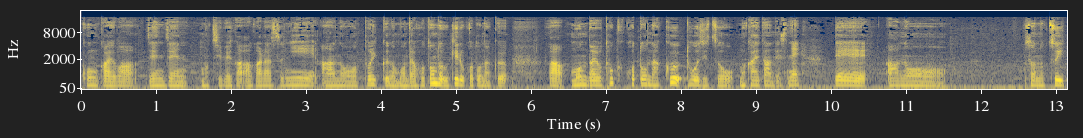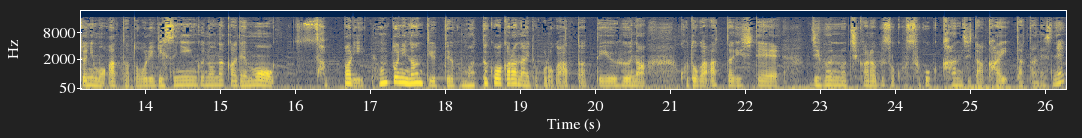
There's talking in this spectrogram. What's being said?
今回は全然モチベが上がらずにあの TOEIC の問題をほとんど受けることなくあ問題を解くことなく当日を迎えたんですね。であのそのツイートにもあった通りリスニングの中でもさっぱり本当に何て言ってるか全くわからないところがあったっていう風なことがあったりして自分の力不足をすごく感じた回だったんですね。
